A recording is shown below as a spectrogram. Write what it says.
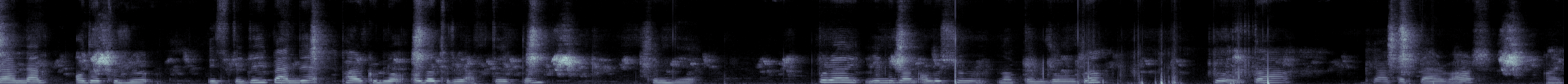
benden oda turu istedi. Ben de parkurlu oda turu yaptırdım. Şimdi bura yeniden oluşum noktamız oldu. Burada kıyafetler var. Ay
